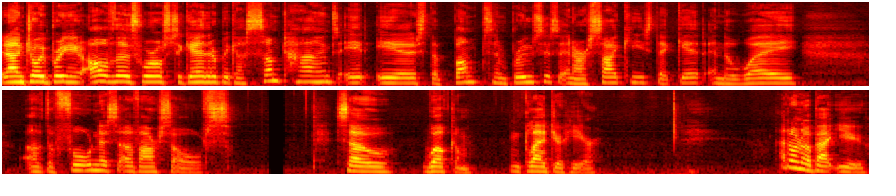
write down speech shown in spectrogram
And I enjoy bringing all of those worlds together because sometimes it is the bumps and bruises in our psyches that get in the way of the fullness of our souls. So, welcome. I'm glad you're here. I don't know about you,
